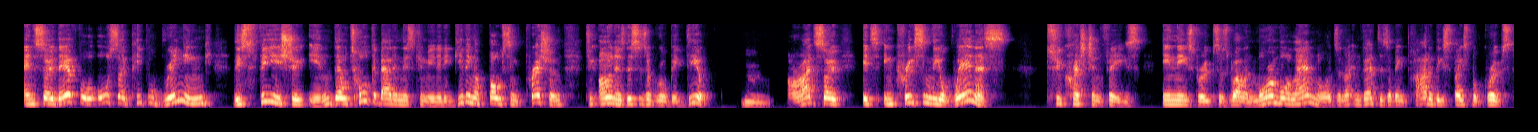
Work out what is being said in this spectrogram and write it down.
And so, therefore, also people bringing this fee issue in, they'll talk about in this community, giving a false impression to owners this is a real big deal. Mm. All right. So it's increasing the awareness to question fees in these groups as well. And more and more landlords and investors are being part of these Facebook groups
